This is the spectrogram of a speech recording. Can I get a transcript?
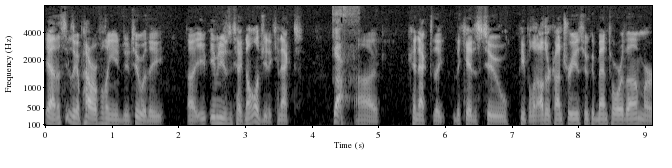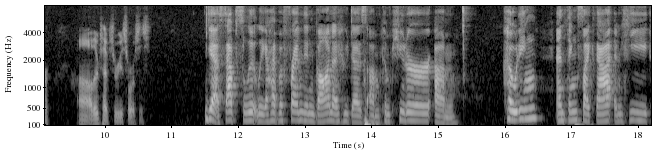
Yeah, that seems like a powerful thing you do too, with the uh, even using technology to connect yes uh, connect the, the kids to people in other countries who could mentor them or uh, other types of resources. Yes, absolutely. I have a friend in Ghana who does um, computer um, coding and things like that, and he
